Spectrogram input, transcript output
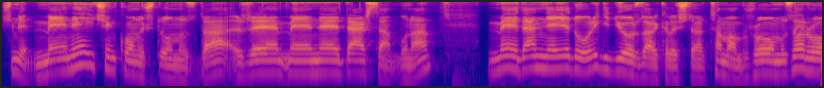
Şimdi MN için konuştuğumuzda RMN dersem buna M'den N'ye doğru gidiyoruz arkadaşlar. Tamam R'muza R'o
